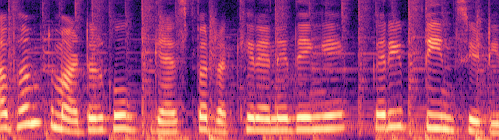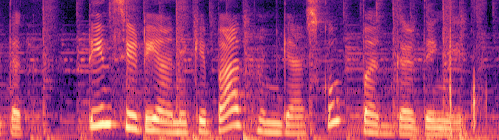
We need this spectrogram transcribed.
अब हम टमाटर को गैस पर रखे रहने देंगे, करीब तीन सीटी तक। तीन सीटी आने के बाद हम गैस को बंद कर देंगे।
